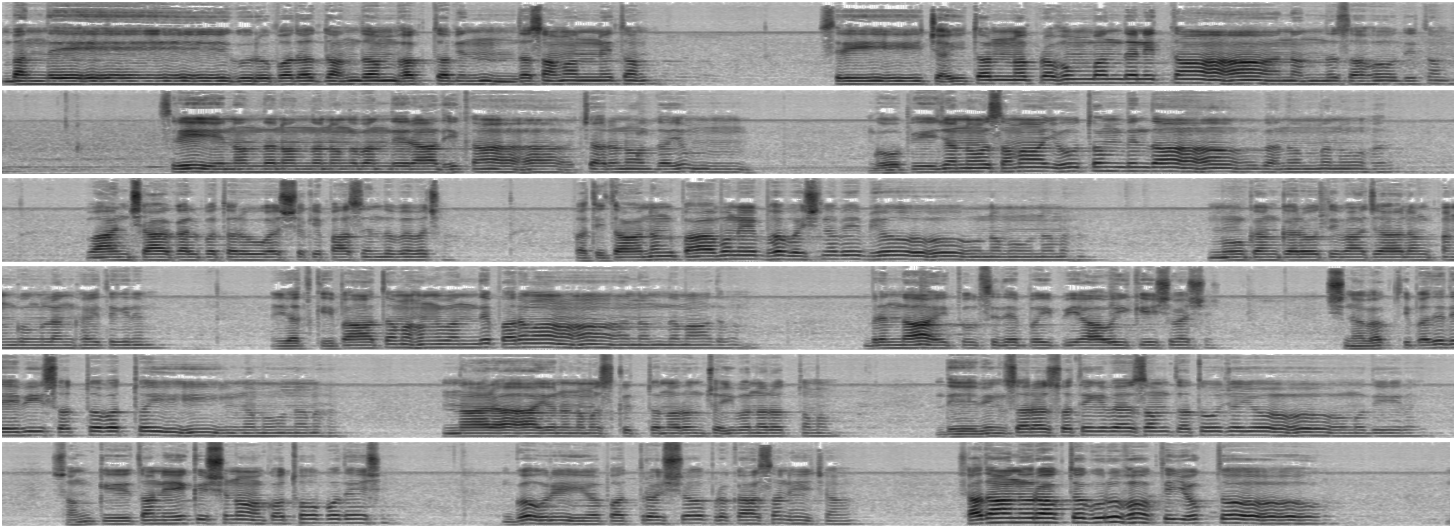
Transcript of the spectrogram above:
वन्दे गुरुपदद्वन्द्वं भक्तबिन्दसमन्वितं श्रीचैतन्यप्रभुं वन्दे नितानन्दसहोदितं श्रीनन्दनन्दनं वन्दे राधिका चरणोदयं गोपीजनसमायुतं बिन्दावनं मनोहर वाछाकल्पतरुश्च कृपा सिंधु व्यवच पतितानं पावनेभ्य वैष्णवेभ्यो नमो नमः। मूकं करोति वाचालं पङ्गुं लङ्घयितगिरिं यत्कृपातमहं वंदे परमानन्दमाधवं बृन्दाय तुलसीदेव वै पिया वै केशवस्य। कृष्ण भक्ति पदे देवी सत्वत्वी नमो नमः नारायण नमस्कृत नर चैव देवी सरस्वती वैस ततो जो मुदीर संकर्तने कृष्ण कथोपदेश गौरीपत्र प्रकाशने सदाक्त गुरुभक्ति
